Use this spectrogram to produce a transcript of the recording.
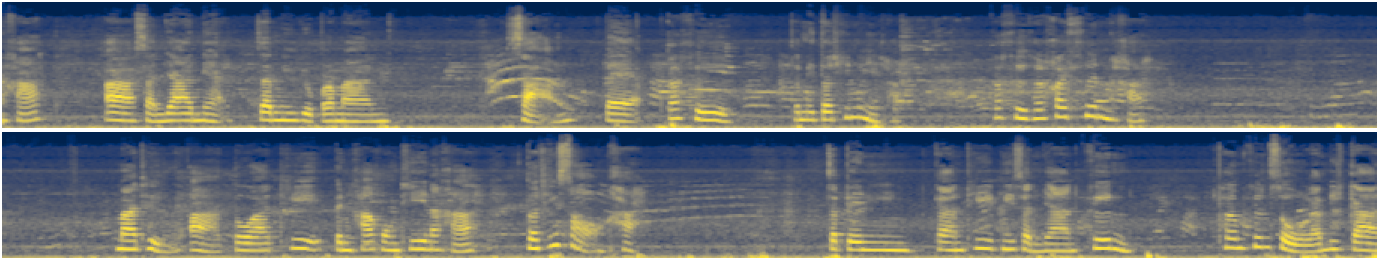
นะคะอาสัญญาณเนี่ย จะมีอยู่ประมาณ 3 แบบก็คือจะมีตัวที่1ค่ะ ก็คือค่อยๆขึ้นนะคะ มาถึงอ่าตัวที่เป็นค่าคงที่นะคะ ตัวที่ 2 ค่ะ จะเป็นการที่มีสัญญาณขึ้น พิ่มขึ้นสูงและมีการ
